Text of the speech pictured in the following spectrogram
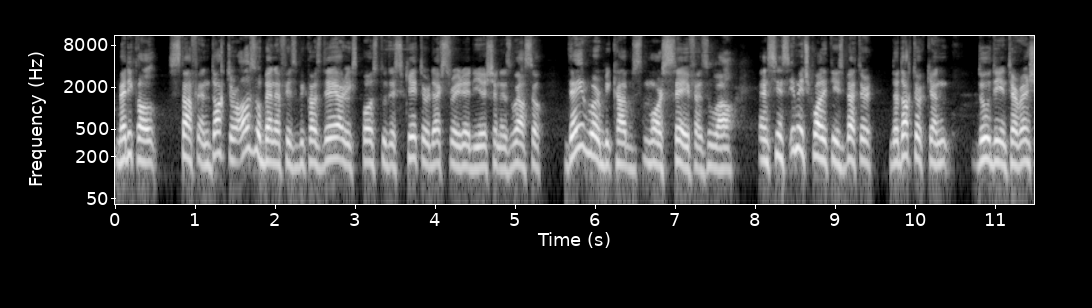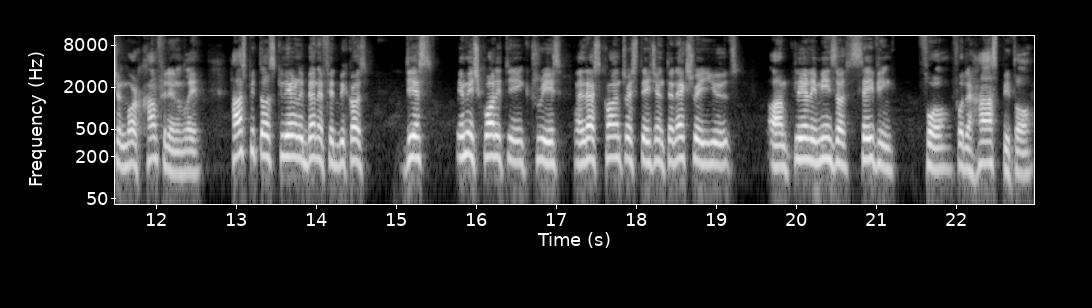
medical staff and doctor also benefits because they are exposed to the scattered X-ray radiation as well. So their work becomes more safe as well. And since image quality is better, the doctor can do the intervention more confidently. Hospitals clearly benefit because this image quality increase and less contrast agent and X-ray use um, clearly means a saving for, for the hospital.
